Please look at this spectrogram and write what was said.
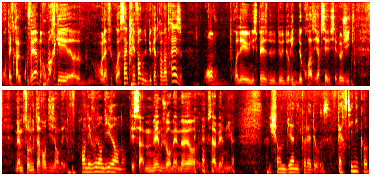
on remettra le couvert. Mais remarquez, on a fait quoi? Cinq réformes depuis 93 Bon, vous prenez une espèce de, de, de rite de croisière, c'est c'est logique. Même sans doute avant 10 ans d'ailleurs. Rendez-vous dans 10 ans, donc. C'est ça, même jour, même heure, tout ça, même lieu. Il chante bien Nicolas Dose. Merci, Nico.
